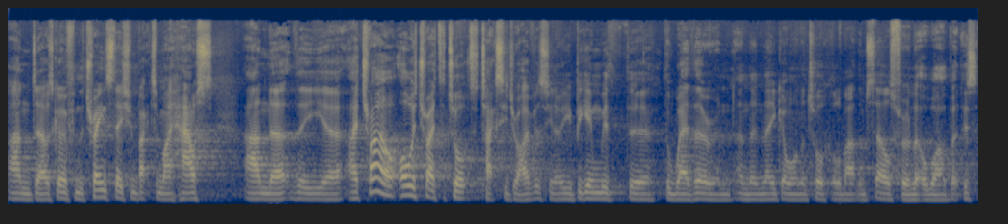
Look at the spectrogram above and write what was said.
and uh, I was going from the train station back to my house. And uh, the, uh, I try, always try to talk to taxi drivers. You know, you begin with the, the weather, and, and then they go on and talk all about themselves for a little while. But it's,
